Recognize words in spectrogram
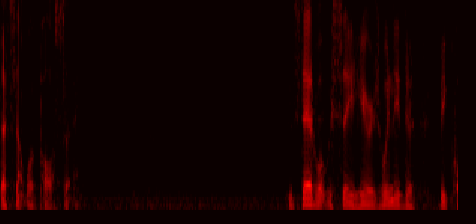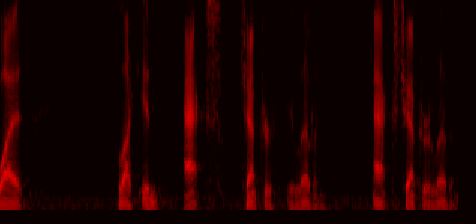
That's not what Paul's saying. Instead, what we see here is we need to be quiet, like in Acts chapter 11. Acts chapter 11.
